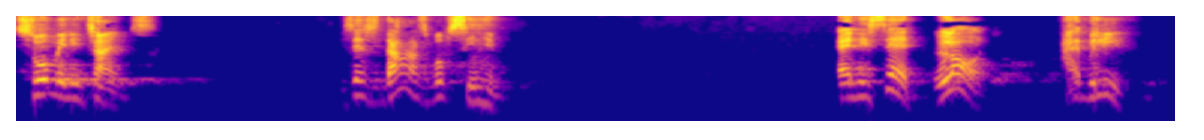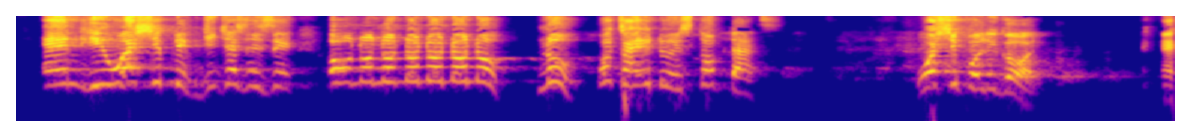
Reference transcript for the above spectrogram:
so many times. He says, Thou hast both seen him. And he said, Lord, I believe. And he worshipped him. Jesus didn't say, Oh, no, no, no, no, no, no. no, what are you doing? Stop that. Worship only God.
